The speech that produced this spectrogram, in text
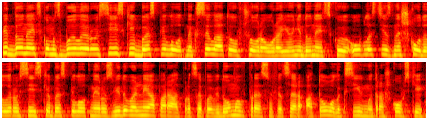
Під Донецьком збили російський безпілотник. Сили АТО вчора у районі Донецької області знешкодили російський безпілотний розвідувальний апарат. Про це повідомив пресофіцер АТО Олексій Дмитрашковський.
